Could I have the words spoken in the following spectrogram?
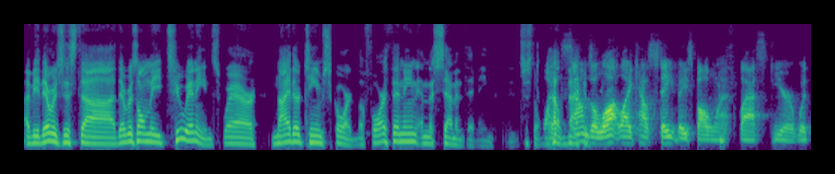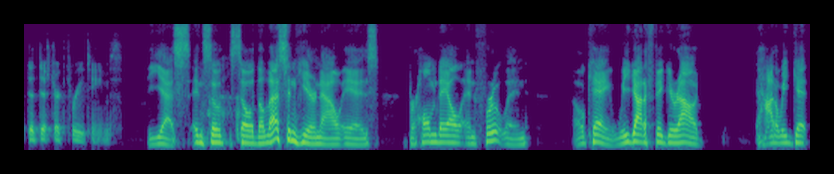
I mean, there was just uh there was only two innings where neither team scored, the fourth inning and the seventh inning. Just a wild. sounds a lot like how state baseball went last year with the District Three teams. Yes, and so so the lesson here now is for Homedale and Fruitland. Okay, we got to figure out how do we get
